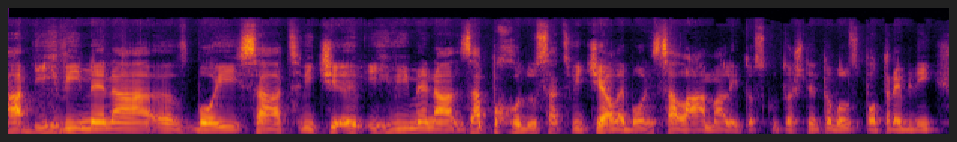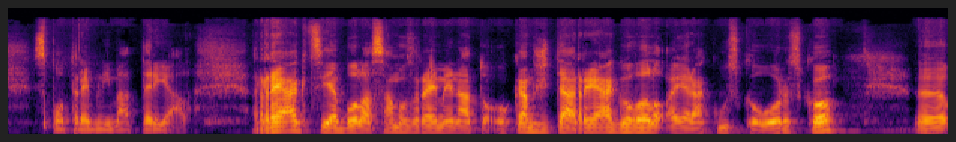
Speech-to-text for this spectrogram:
a ich výmena v boji sa cviči, ich výmena za pochodu sa cvičia, lebo oni sa lámali. To skutočne to bol spotrebný, spotrebný materiál. Reakcia bola samozrejme na to okamžitá, reagovalo aj Rakúsko-Orsko. Eh,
